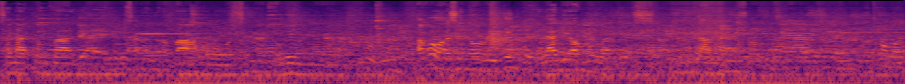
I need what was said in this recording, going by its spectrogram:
sa lahat ng bagay, sa trabaho, sa gagawin mo. Ako, as an overthinker, lagi ako may what ifs. Hindi lang. So,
